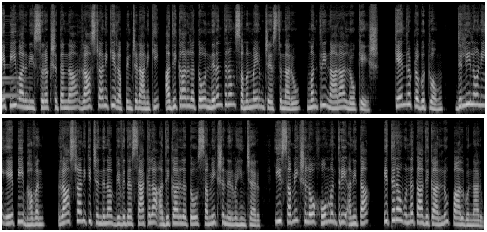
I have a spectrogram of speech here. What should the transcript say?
ఏపీ వారిని సురక్షితంగా రాష్ట్రానికి రప్పించడానికి అధికారులతో నిరంతరం సమన్వయం చేస్తున్నారు మంత్రి నారా లోకేష్. కేంద్ర ప్రభుత్వం ఢిల్లీలోని ఏపీ భవన్ రాష్ట్రానికి చెందిన వివిధ శాఖల అధికారులతో సమీక్ష నిర్వహించారు. ఈ సమీక్షలో హోంమంత్రి అనిత ఇతర ఉన్నతాధికారులు పాల్గొన్నారు.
